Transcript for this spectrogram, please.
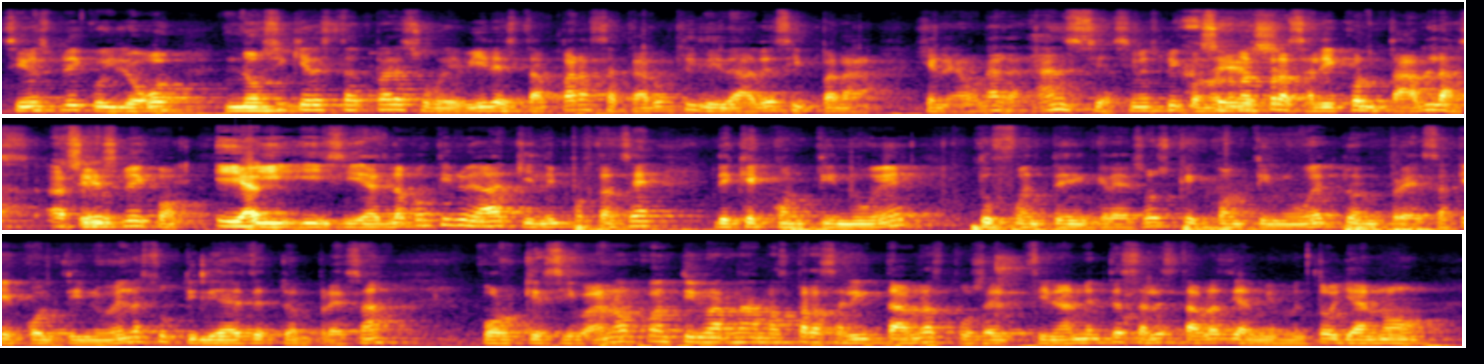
¿sí me explico? Y luego no siquiera está para sobrevivir, está para sacar utilidades y para generar una ganancia, ¿sí me explico? no es para salir con tablas, ¿sí me explico? Y, y, si es la continuidad, aquí la importancia de que continúe tu fuente de ingresos, que continúe tu empresa, que continúen las utilidades de tu empresa, porque si van a continuar nada más para salir tablas, pues eh, finalmente sales tablas y al momento ya no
